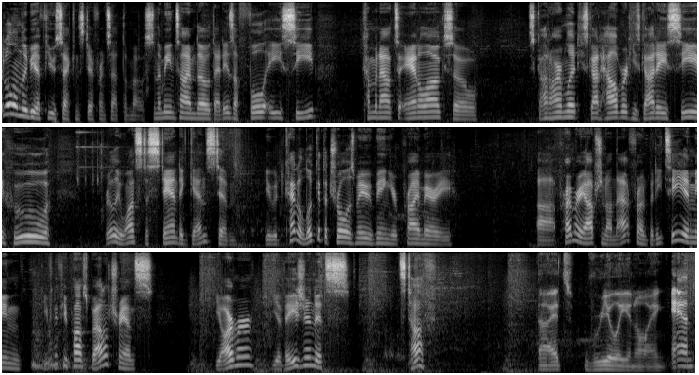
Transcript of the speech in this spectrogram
It'll only be a few seconds difference at the most. In the meantime, though, that is a full AC coming out to Analog, so he's got Armlet, he's got Halberd, he's got AC. Who really wants to stand against him? You would kind of look at the Troll as maybe being your primary uh, primary option on that front, but ET, I mean, even if he pops Battle Trance, the armor, the evasion, it's it's tough. Uh, it's really annoying. And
